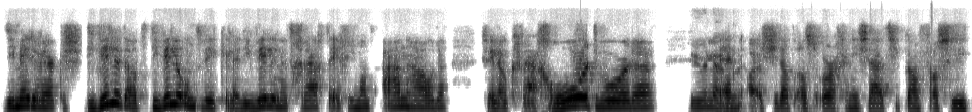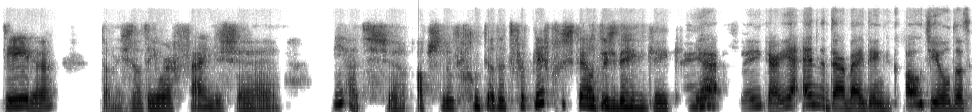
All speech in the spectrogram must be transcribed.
Die medewerkers, die willen dat, die willen ontwikkelen, die willen het graag tegen iemand aanhouden. Ze willen ook graag gehoord worden. Tuurlijk. En als je dat als organisatie kan faciliteren, dan is dat heel erg fijn. Dus uh, ja, het is uh, absoluut goed dat het verplicht gesteld is, denk ik. Ja, ja. zeker. Ja, en daarbij denk ik ook, Jill, dat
